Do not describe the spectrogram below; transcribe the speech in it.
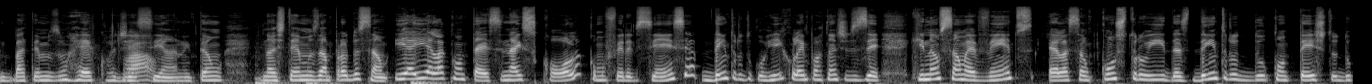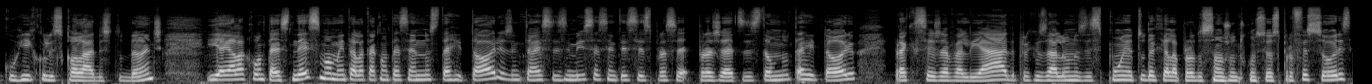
batemos um recorde Uau. esse ano. Então, nós temos a produção. E aí ela acontece na escola, como feira de ciência, dentro do currículo. É importante dizer que não são eventos, elas são construídas dentro do contexto do currículo escolar do estudante. E aí ela acontece, nesse momento ela está acontecendo nos territórios, então esses 1.066 proje projetos estão no território para que seja avaliado, para que os alunos exponham toda aquela produção junto com seus professores.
